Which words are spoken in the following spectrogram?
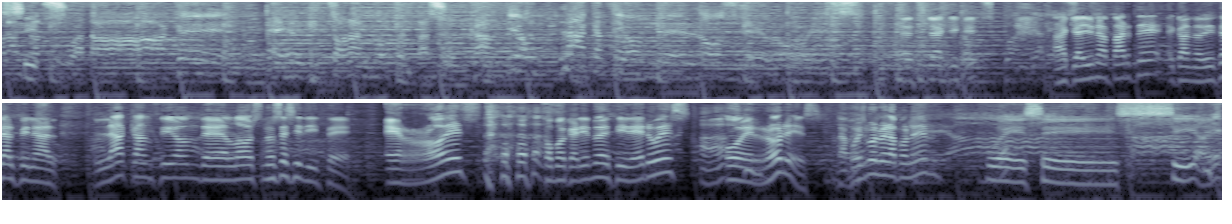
Sí. su ataque. El Torango cuenta su canción, la canción de los héroes. Es que aquí, aquí hay una parte cuando dice al final la canción de los. No sé si dice errores, como queriendo decir héroes, Ah. o errores. ¿La puedes volver a poner? Pues eh, sí, a ver.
